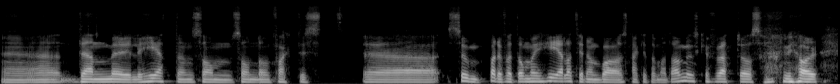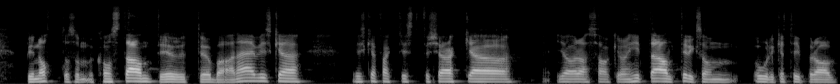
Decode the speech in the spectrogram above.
eh, den möjligheten som, som de faktiskt sumpade. För att de har ju hela tiden bara snackat om att ja, vi ska förbättra oss. Vi har Binotto som konstant är ute och bara nej, vi ska, vi ska faktiskt försöka göra saker och hitta alltid liksom olika typer av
